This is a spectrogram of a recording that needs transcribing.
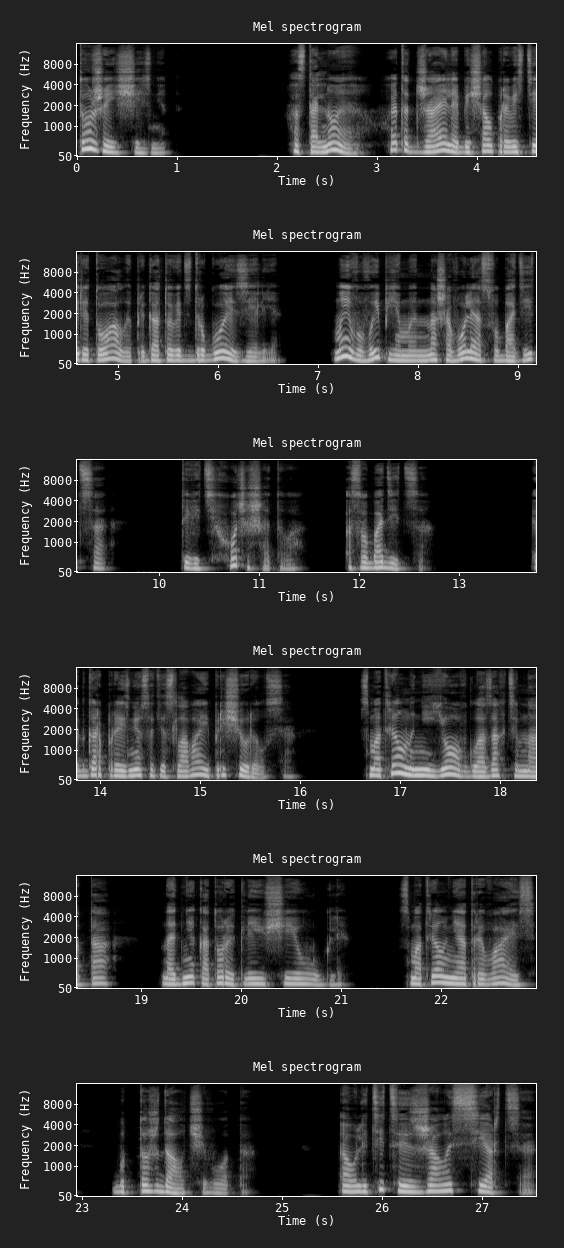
тоже исчезнет?» «Остальное? Этот Джаэль обещал провести ритуал и приготовить другое зелье. Мы его выпьем, и наша воля освободится. Ты ведь хочешь этого? Освободиться?» Эдгар произнес эти слова и прищурился. Смотрел на нее, а в глазах темнота, на дне которой тлеющие угли. Смотрел, не отрываясь, будто ждал чего-то. А у Летиции сжалось сердце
